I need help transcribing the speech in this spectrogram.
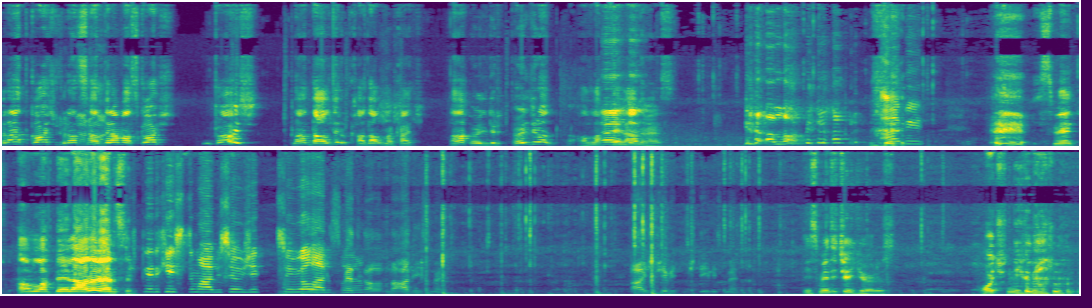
Fırat koş. Fırat yanıma. saldıramaz koş. Koş. Lan daldır dalma kaç. Aha öldür. Öldür onu. Allah Öldür. belanı versin. Allah belanı. Abi İsmet Allah belanı versin. Türkleri kestim abi sövecek. Sövüyorlar İsmet bana. kaldı. Hadi İsmet. Daha hiçbir şey bitmiş değil İsmet. İsmet'i çekiyoruz. Oç niye daldın?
